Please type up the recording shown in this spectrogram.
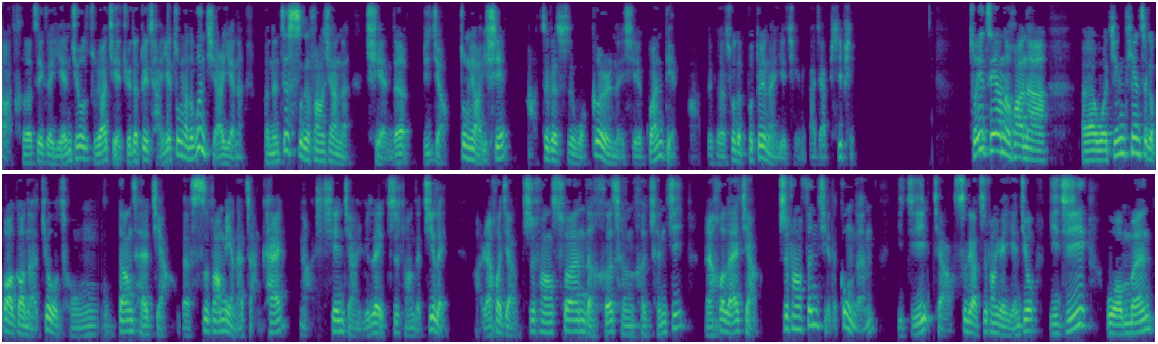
啊，和这个研究主要解决的对产业重要的问题而言呢，可能这四个方向呢显得比较重要一些啊。这个是我个人的一些观点啊，这个说的不对呢，也请大家批评。所以这样的话呢，呃，我今天这个报告呢，就从刚才讲的四方面来展开啊，先讲鱼类脂肪的积累啊，然后讲脂肪酸的合成和沉积，然后来讲脂肪分解的功能，以及讲饲料脂肪源研究，以及我们。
